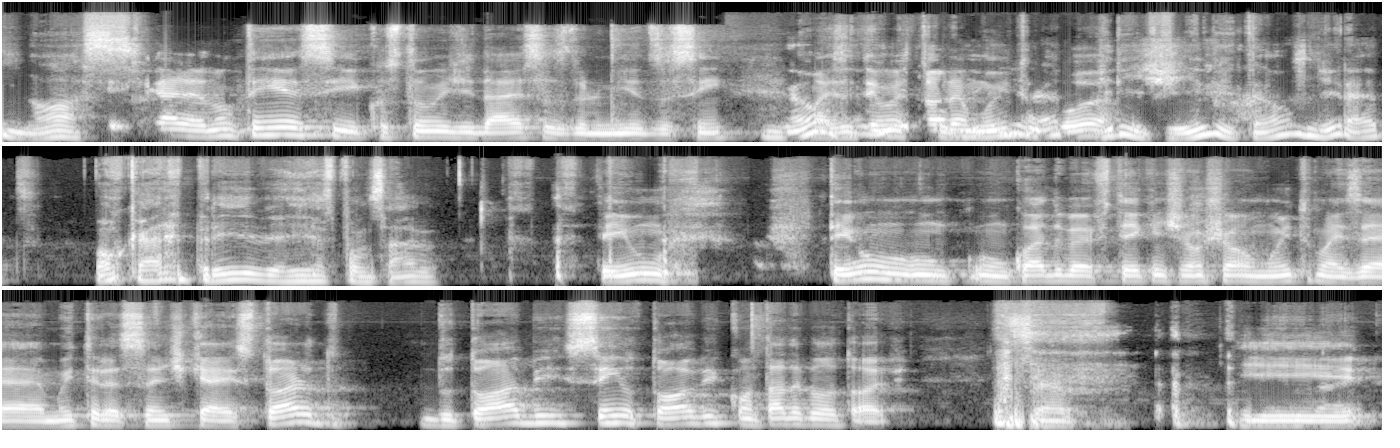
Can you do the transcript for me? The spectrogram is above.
Nossa. Cara, eu não tenho esse costume de dar essas dormidas assim. Não, mas eu tenho uma história muito direto, boa. Dirigindo, então, direto. O cara é treve aí, responsável. Tem um. Tem um, um, um, quadro do BFT que a gente não chama muito, mas é muito interessante, que é a história do, do Toby sem o Toby, contada pelo Toby. Certo. E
